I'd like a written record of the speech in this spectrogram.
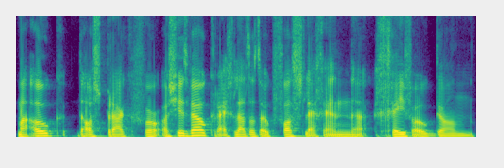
Maar ook de afspraken voor als je het wel krijgt, laat dat ook vastleggen. En uh, geef ook dan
